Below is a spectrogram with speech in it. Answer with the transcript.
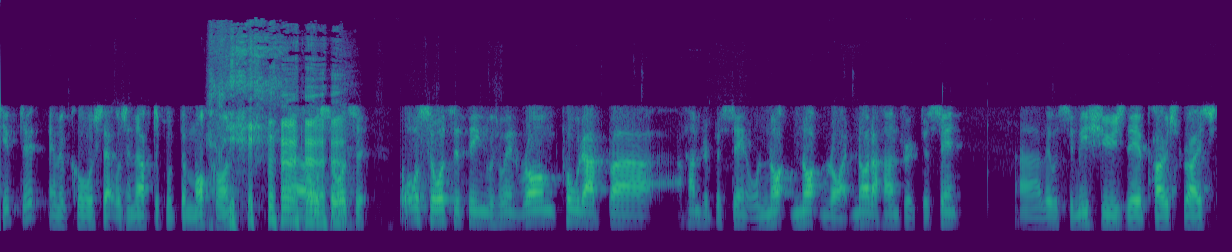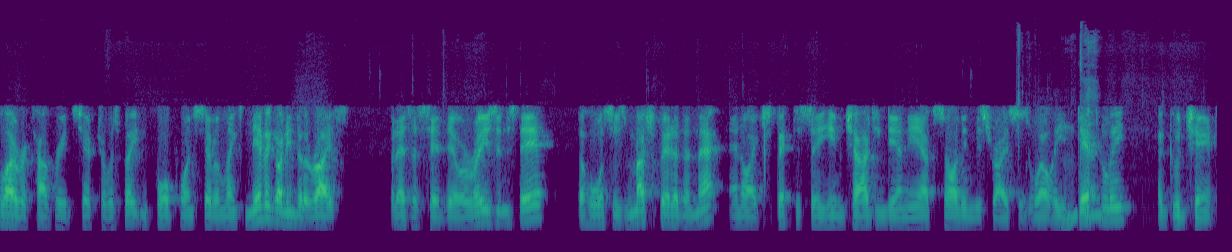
tipped it, and of course that was enough to put the mock on. uh, all sorts of all sorts of things went wrong. Pulled up uh, 100% or not not right, not 100%. Uh, there was some issues there post race, slow recovery, etc. Was beaten 4.7 lengths. Never got into the race, but as I said, there were reasons there. The horse is much better than that, and I expect to see him charging down the outside in this race as well. He's definitely a good chance.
